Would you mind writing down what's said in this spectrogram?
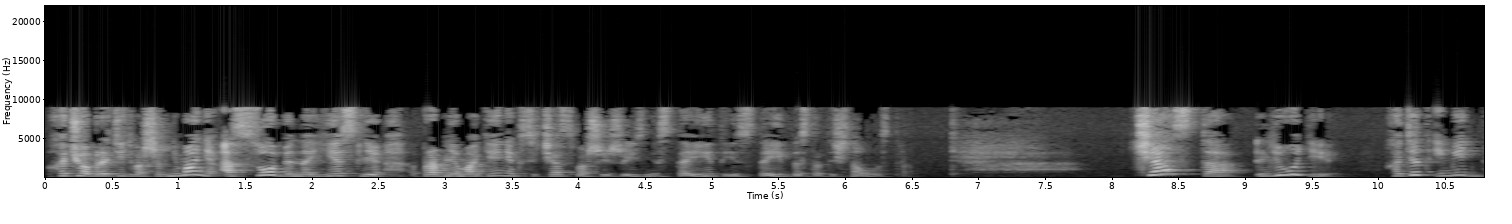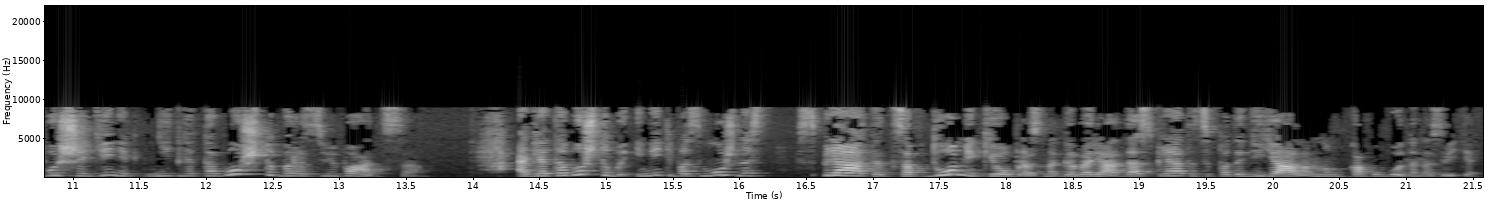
хочу обратить ваше внимание, особенно если проблема денег сейчас в вашей жизни стоит и стоит достаточно остро. Часто люди хотят иметь больше денег не для того, чтобы развиваться, а для того, чтобы иметь возможность спрятаться в домике, образно говоря, да, спрятаться под одеялом, ну, как угодно назовите,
